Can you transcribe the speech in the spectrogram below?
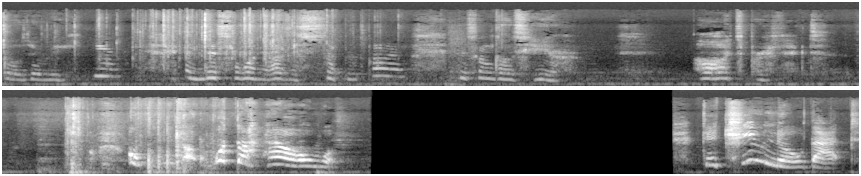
goes over here, and this one has a separate bar. This one goes here. Oh, it's perfect. Oh, no, what the hell? Did you know that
